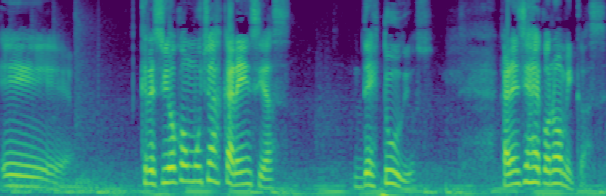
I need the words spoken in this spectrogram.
eh, creció con muchas carencias de estudios, carencias económicas.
